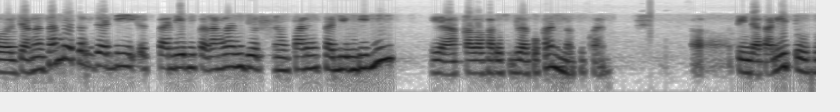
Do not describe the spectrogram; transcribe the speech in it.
oh, jangan sampai terjadi stadium terang lanjut yang paling stadium dini, ya kalau harus dilakukan dilakukan uh, tindakan itu.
